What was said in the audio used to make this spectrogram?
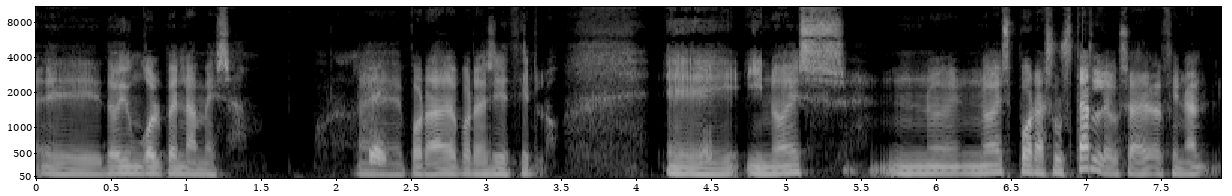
eh, doy un golpe en la mesa, por, eh, por, así decirlo. Eh, y no es, no, es por asustarle, o sea, al final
